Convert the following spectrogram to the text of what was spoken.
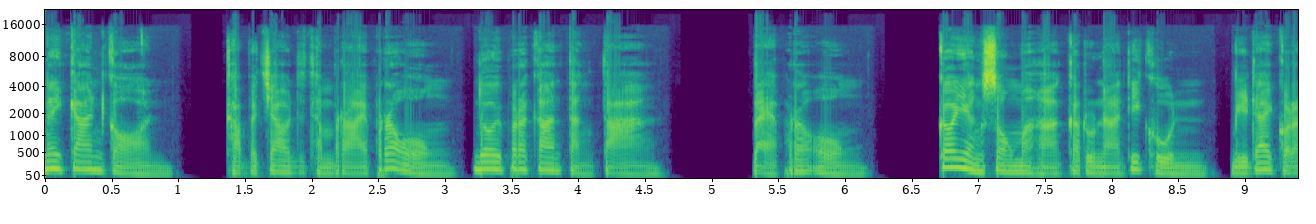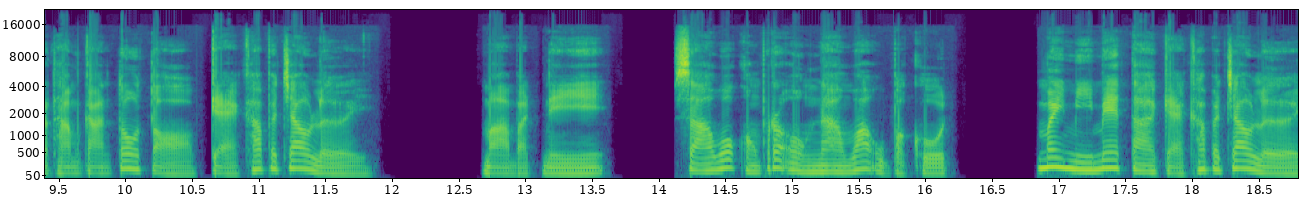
ในการก่อนข้าพเจ้าได้ทำร้ายพระองค์โดยประการต่างๆ แต่พระองค์ก็ยังทรงมหากรุณาธิคุณมิได้กระทำการโต้ตอบแก่ข้าพเจ้าเลย มาบัดนี้ สาวกของพระองค์นามว่าอุปคุตไม่มีเมตตาแก่ข้าพเจ้าเลย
